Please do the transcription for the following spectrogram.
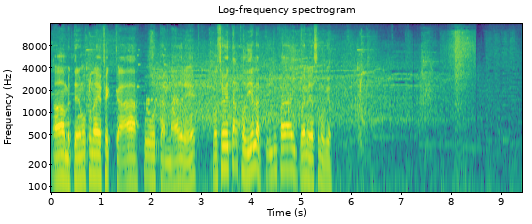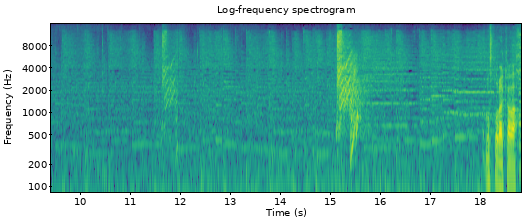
No, me tenemos una FK. Puta madre, ¿eh? No se ve tan jodida la teamfight. Bueno, ya se movió. Vamos por acá abajo.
